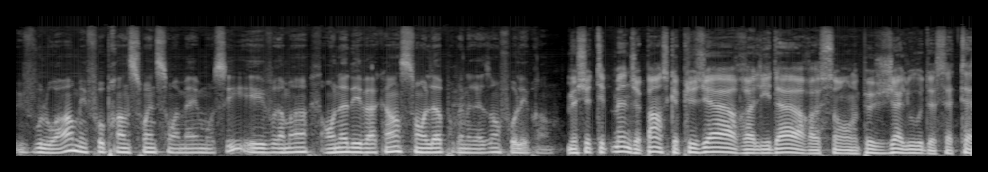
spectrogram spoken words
vouloir, mais il faut prendre soin de soi-même aussi. Et vraiment, on a des vacances, sont là pour une raison, il faut les prendre. Monsieur Tipman, je pense que plusieurs leaders sont un peu jaloux de cette euh,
